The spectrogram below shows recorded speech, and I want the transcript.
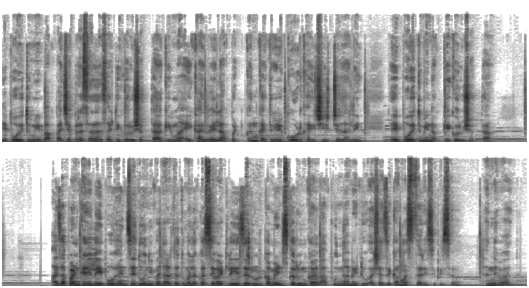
हे पोहे तुम्ही बाप्पाच्या प्रसादासाठी करू शकता किंवा एखाद वेळेला पटकन काहीतरी गोड खायची इच्छा झाली तर हे पोहे तुम्ही नक्की करू शकता. आज आपण केलेले पोह्यांचे दोन्ही पदार्थ तुम्हाला कसे वाटले हे जरूर कमेंट्स करून कळवा. पुन्हा भेटू अशाच एका मस्त रेसिपीसह धन्यवाद.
